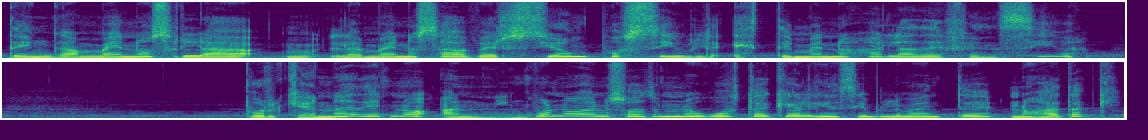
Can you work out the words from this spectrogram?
tenga menos la, menos aversión posible, esté menos a la defensiva. Porque a nadie, a ninguno de nosotros nos gusta que alguien simplemente nos ataque.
